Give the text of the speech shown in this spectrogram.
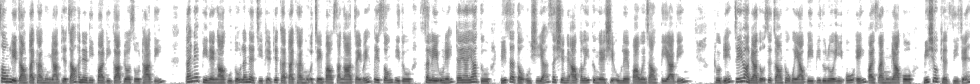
ဆုံးလေကြောင်းတိုက်ခိုက်မှုများဖြစ်ကြောင်း NLD ပါတီကပြောဆိုထားသည်တိုင်းနယ်ပြည်နယ်၅ခုသို့လက်နက်ကြီးဖြင့်ပြစ်ခတ်တိုက်ခိုက်မှုအကြိမ်ပေါင်း15ကြိမ်တွင်သေဆုံးပြည်သူ14ဦးနှင့်ဒဏ်ရာရသူ43ဦးရှိရာ18နှစ်အောက်ကလေးသူငယ်10ဦးလည်းပါဝင်ကြောင်းသိရသည်။ ထို့ပြင်ကျေးရွာများသို့စစ်ကြောင်းထိုးဝင်ရောက်ပြီးပြည်သူတို့၏အိုးအိမ်ပိုင်ဆိုင်မှုများကိုမိရှုဖျက်ဆီးခြင်း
